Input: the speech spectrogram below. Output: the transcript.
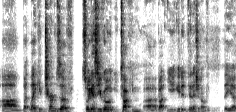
Um, but like in terms of, so I guess you're going you're talking uh, about you, you didn't finish. I don't think the uh,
